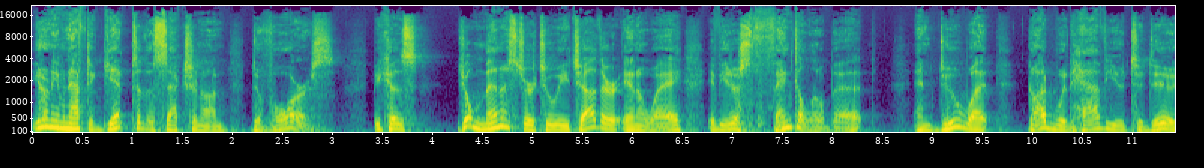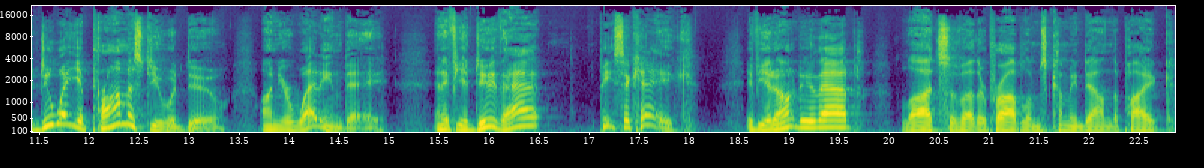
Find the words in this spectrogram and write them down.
You don't even have to get to the section on divorce because you'll minister to each other in a way if you just think a little bit and do what God would have you to do. Do what you promised you would do on your wedding day. And if you do that, piece of cake. If you don't do that, lots of other problems coming down the pike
